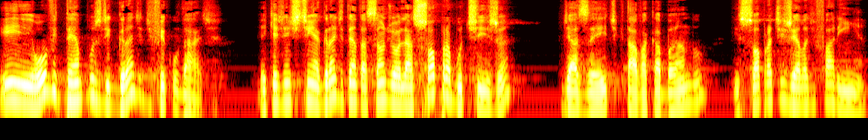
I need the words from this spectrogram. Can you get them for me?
E houve tempos de grande dificuldade. E que a gente tinha grande tentação de olhar só para a botija de azeite que estava acabando e só para a tigela de farinha.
